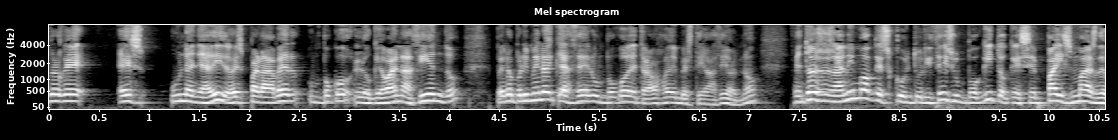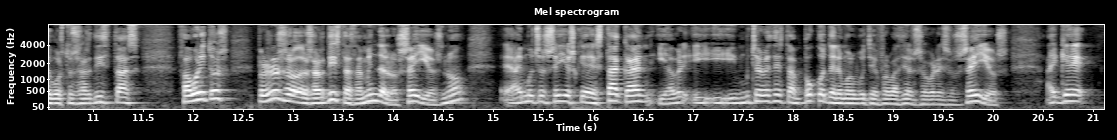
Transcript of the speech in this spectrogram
creo que es un añadido, es para ver un poco lo que van haciendo, pero primero hay que hacer un poco de trabajo de investigación, ¿no? Entonces os animo a que esculturicéis un poquito, que sepáis más de vuestros artistas favoritos, pero no solo de los artistas, también de los sellos, ¿no? Eh, hay muchos sellos que destacan y, y muchas veces tampoco tenemos mucha información sobre esos sellos. Hay que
